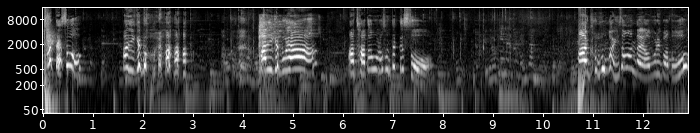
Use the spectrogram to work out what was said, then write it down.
탓했어! 아니, 이게 뭐야? 아니, 이게 뭐야? 아, 자동으로 선택됐어. 이상한데 아무리 봐도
